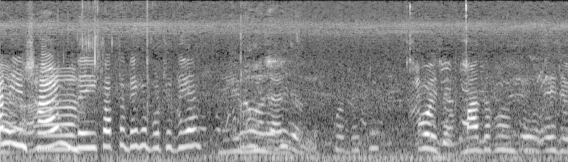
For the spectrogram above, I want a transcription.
আমি এই দেখে বসে দিয়ে। ওই মা যখন এই যে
